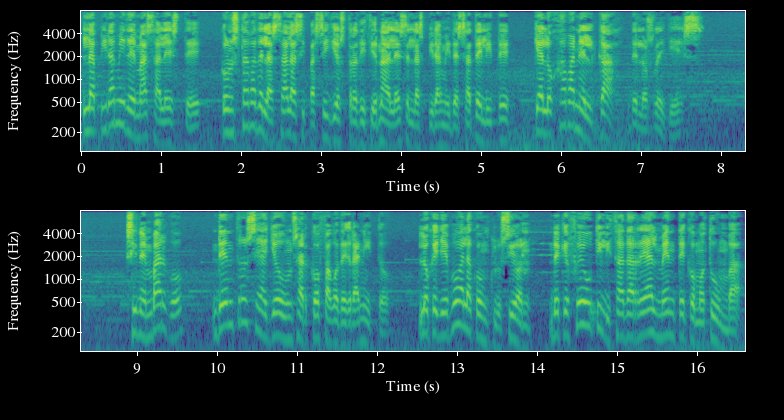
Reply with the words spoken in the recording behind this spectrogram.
La pirámide más al este constaba de las salas y pasillos tradicionales en las pirámides satélite que alojaban el K de los reyes. Sin embargo, dentro se halló un sarcófago de granito, lo que llevó a la conclusión de que fue utilizada realmente como tumba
